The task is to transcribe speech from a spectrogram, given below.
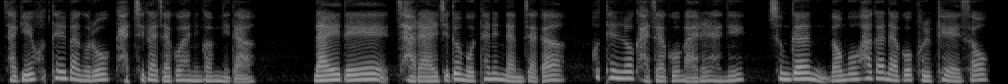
자기 호텔방으로 같이 가자고 하는 겁니다. 나에 대해 잘 알지도 못하는 남자가 호텔로 가자고 말을 하니 순간 너무 화가 나고 불쾌해서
